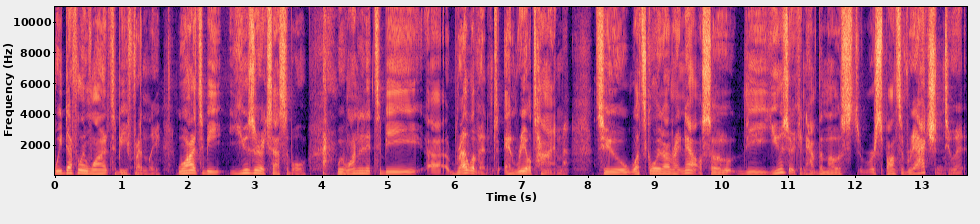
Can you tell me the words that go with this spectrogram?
we definitely want it to be friendly. We want it to be user accessible. We wanted it to be uh, relevant and real time to what's going on right now, so the user can have the most responsive reaction to it.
